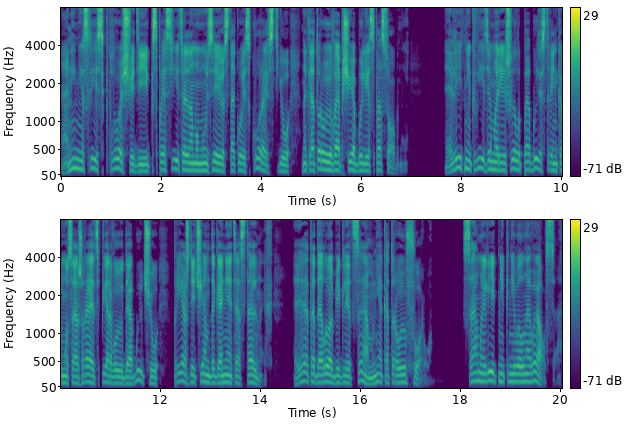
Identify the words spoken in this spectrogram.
Они неслись к площади и к спасительному музею с такой скоростью, на которую вообще были способны. Элитник, видимо, решил по-быстренькому сожрать первую добычу, прежде чем догонять остальных. И это дало беглецам некоторую фору. Сам элитник не волновался.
